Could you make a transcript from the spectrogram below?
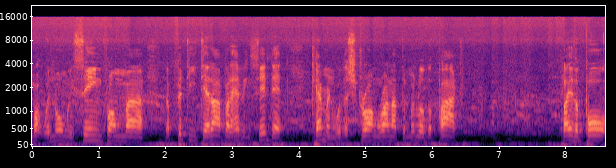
what we're normally seeing from uh, the Whiti Te Rā. But having said that, Cameron with a strong run up the middle of the park, play the ball.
